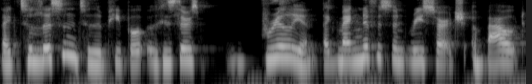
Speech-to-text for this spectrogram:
like to listen to the people because there's brilliant, like magnificent research about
